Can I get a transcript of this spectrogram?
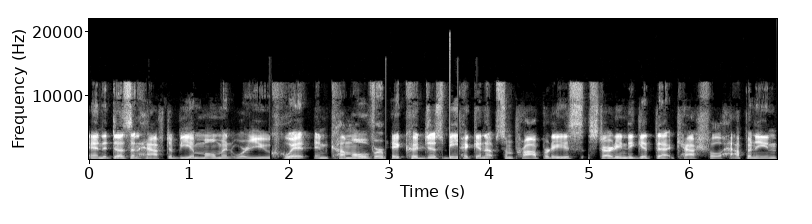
and it doesn't have to be a moment where you quit and come over. It could just be picking up some properties, starting to get that cash flow happening.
